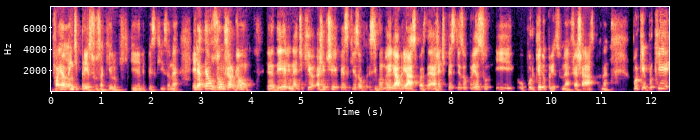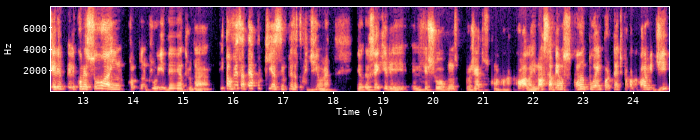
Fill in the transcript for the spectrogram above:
vai além de preços aquilo que ele pesquisa, né? Ele até usou um jargão dele, né, de que a gente pesquisa, segundo ele, abre aspas, né? A gente pesquisa o preço e o porquê do preço, né? Fecha aspas, né? Por quê? Porque ele, ele começou a incluir dentro da e talvez até porque as empresas pediam, né? Eu, eu, sei que ele, ele fechou alguns projetos com a Coca-Cola e nós sabemos quanto é importante para a Coca-Cola medir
